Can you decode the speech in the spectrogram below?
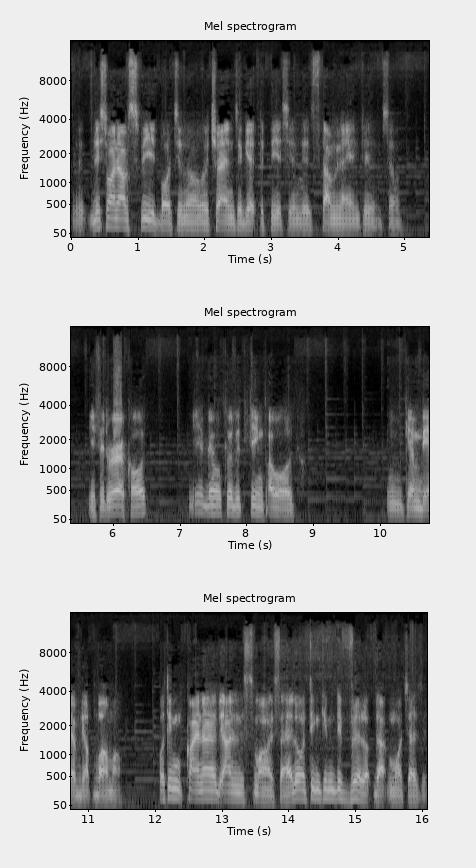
This one have speed, but you know, we're trying to get the pace in the stamina into him. So if it work out, maybe we could think about he can be a bomber. But him kind of on the small side. I don't think him develop that much as he.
